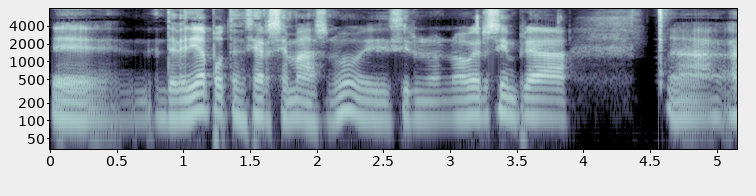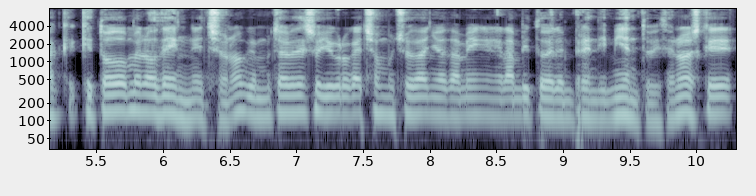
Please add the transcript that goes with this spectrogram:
eh, debería potenciarse más, ¿no? Es decir, no ver siempre a a, que, todo me lo den hecho, ¿no? Que muchas veces eso yo creo que ha hecho mucho daño también en el ámbito del emprendimiento. Dice, no, es que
